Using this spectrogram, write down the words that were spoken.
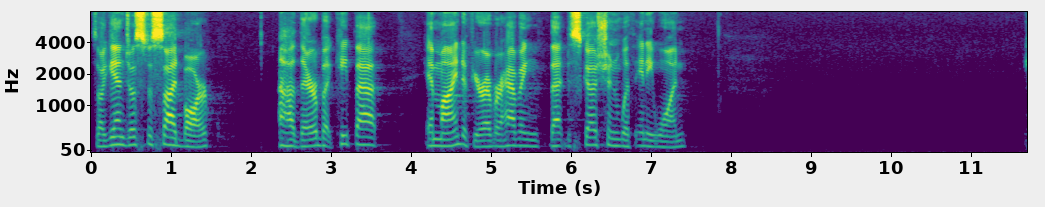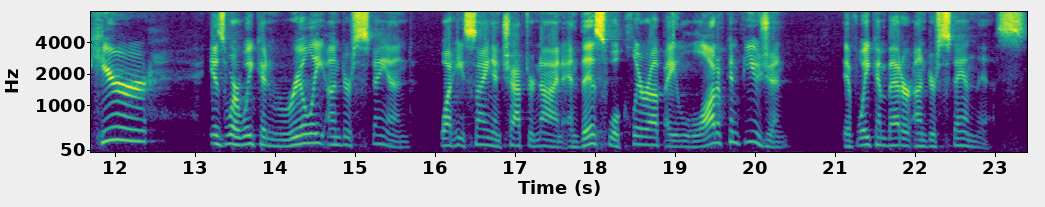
So, again, just a sidebar uh, there, but keep that in mind if you're ever having that discussion with anyone. Here is where we can really understand what he's saying in chapter 9, and this will clear up a lot of confusion if we can better understand this.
